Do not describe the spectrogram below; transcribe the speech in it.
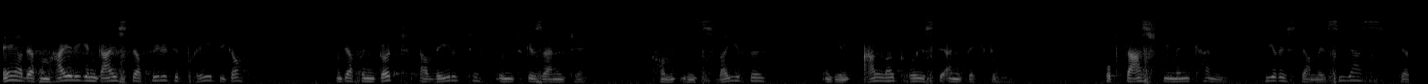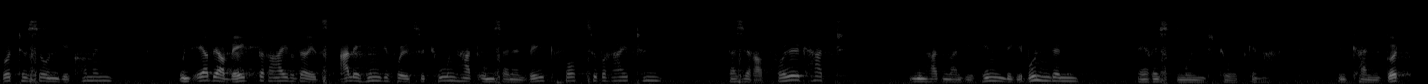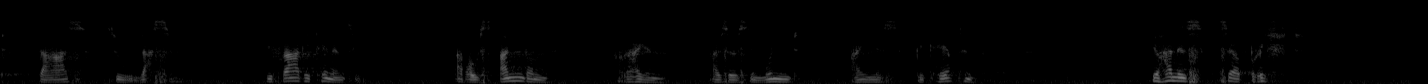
Er, der vom Heiligen Geist erfüllte Prediger und der von Gott erwählte und Gesandte, kommt in Zweifel und in allergrößte Anfechtung, ob das stimmen kann. Hier ist der Messias, der Gottessohn, gekommen und er, der Wegbereiter, der jetzt alle Hände voll zu tun hat, um seinen Weg vorzubereiten, dass er Erfolg hat, ihm hat man die Hände gebunden, er ist mundtot gemacht. Wie kann Gott das zulassen? Die Frage kennen Sie, aber aus anderen Reihen, also aus dem Mund eines Bekehrten. Johannes zerbricht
